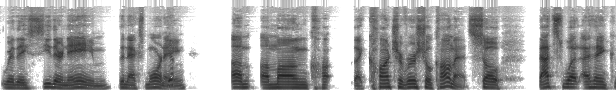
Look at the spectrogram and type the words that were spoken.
where they see their name the next morning um among co- like controversial comments so that's what i think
